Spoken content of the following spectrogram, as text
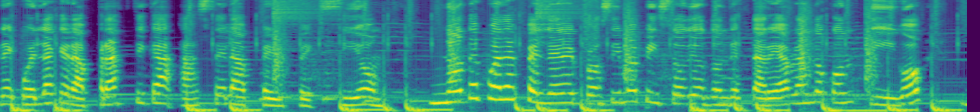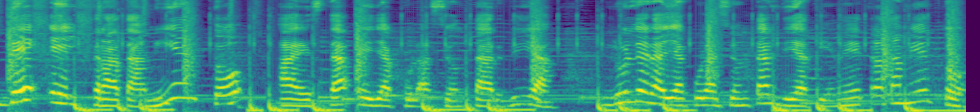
recuerda que la práctica hace la perfección. No te puedes perder el próximo episodio donde estaré hablando contigo de el tratamiento a esta eyaculación tardía. Lul de la eyaculación tardía tiene tratamiento,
